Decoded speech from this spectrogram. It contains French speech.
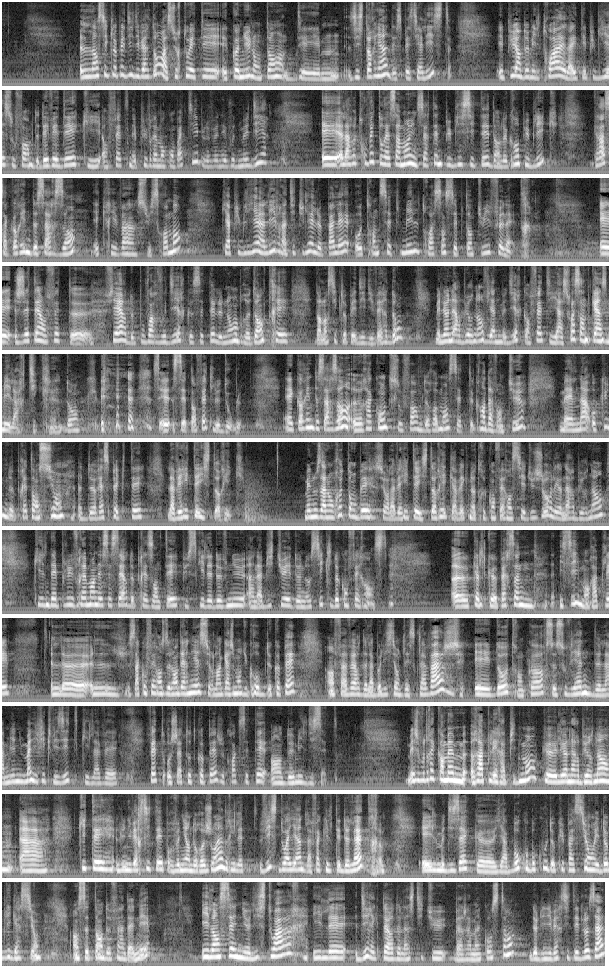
L'encyclopédie d'Yverdon a surtout été connue longtemps des hum, historiens, des spécialistes. Et puis en 2003, elle a été publiée sous forme de DVD qui en fait n'est plus vraiment compatible, venez-vous de me dire. Et elle a retrouvé tout récemment une certaine publicité dans le grand public grâce à Corinne de Sarzan, écrivain suisse roman, qui a publié un livre intitulé Le palais aux 37 378 fenêtres. Et j'étais en fait euh, fière de pouvoir vous dire que c'était le nombre d'entrées dans l'encyclopédie du Verdon. Mais Léonard Burnand vient de me dire qu'en fait, il y a 75 000 articles. Donc, c'est en fait le double. Et Corinne de Sarzan euh, raconte sous forme de roman cette grande aventure, mais elle n'a aucune prétention de respecter la vérité historique. Mais nous allons retomber sur la vérité historique avec notre conférencier du jour, Léonard Burnand, qu'il n'est plus vraiment nécessaire de présenter puisqu'il est devenu un habitué de nos cycles de conférences. Euh, quelques personnes ici m'ont rappelé sa conférence de l'an dernier sur l'engagement du groupe de Copet en faveur de l'abolition de l'esclavage et d'autres encore se souviennent de la magnifique visite qu'il avait faite au château de Copet, je crois que c'était en 2017. Mais je voudrais quand même rappeler rapidement que Léonard Burnand a quitté l'université pour venir nous rejoindre. Il est vice-doyen de la faculté de lettres et il me disait qu'il y a beaucoup, beaucoup d'occupations et d'obligations en ce temps de fin d'année. Il enseigne l'histoire, il est directeur de l'Institut Benjamin Constant de l'Université de Lausanne.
